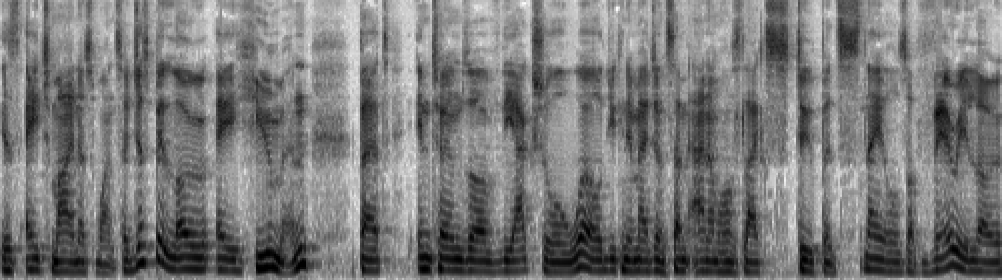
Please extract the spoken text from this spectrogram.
is H minus one. So just below a human, But in terms of the actual world, you can imagine some animals like stupid snails are very low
